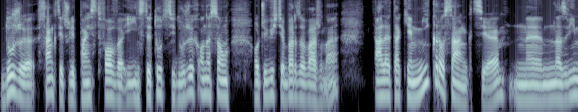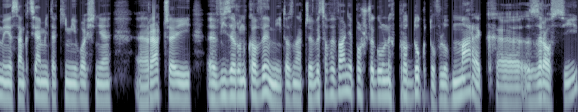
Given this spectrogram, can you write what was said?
duże sankcje, czyli państwowe i instytucji dużych, one są oczywiście bardzo ważne, ale takie mikrosankcje, nazwijmy je sankcjami takimi właśnie e, raczej e, wizerunkowymi, to znaczy wycofywanie poszczególnych produktów lub marek e, z Rosji,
